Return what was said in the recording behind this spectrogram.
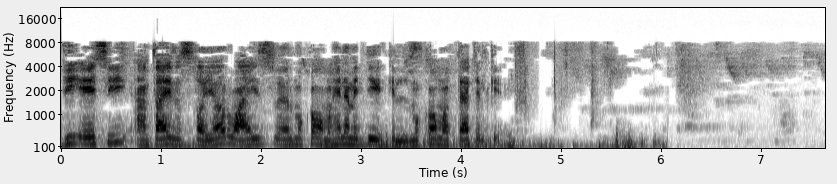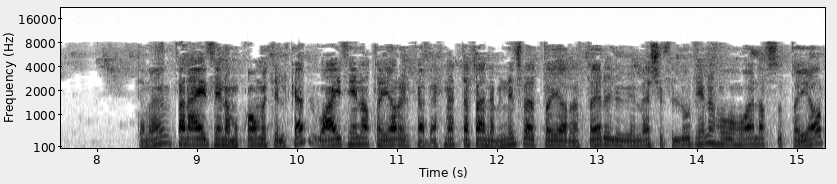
V AC أنت عايز التيار وعايز المقاومة. هنا مديك المقاومة بتاعت الكيبل تمام؟ فأنا عايز هنا مقاومة الكابل وعايز هنا تيار الكابل. إحنا اتفقنا. بالنسبة للتيار التيار اللي ماشي في ال load هنا هو هو نفس التيار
